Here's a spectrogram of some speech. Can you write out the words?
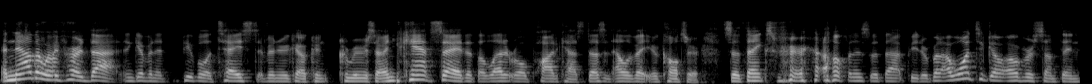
And now that we've heard that and given people a taste of Enrico Caruso, and you can't say that the Let It Roll podcast doesn't elevate your culture. So thanks for helping us with that, Peter. But I want to go over something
